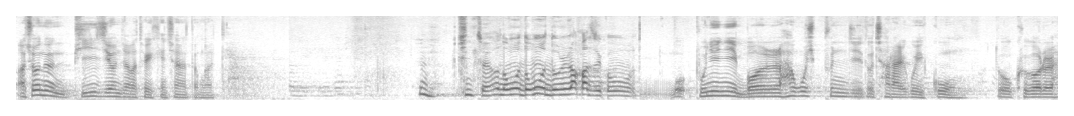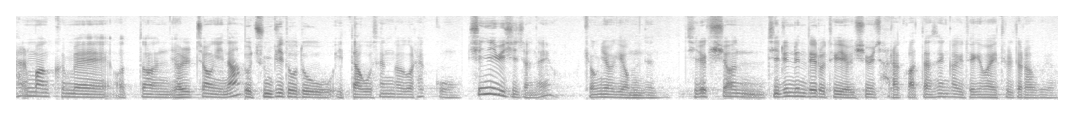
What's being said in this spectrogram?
아, 저는 비지원자가 되게 괜찮았던 것 같아요. 진짜요? 너무 너무 놀라가지고 뭐 본인이 뭘 하고 싶은지도 잘 알고 있고 또 그거를 할 만큼의 어떤 열정이나 또 준비도도 있다고 생각을 했고 신입이시잖아요 경력이 없는 direction 드리는 대로 되게 열심히 잘할 것 같다는 생각이 되게 많이 들더라고요.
